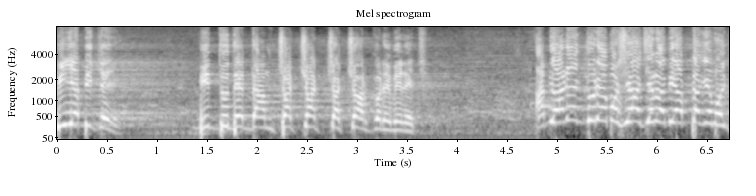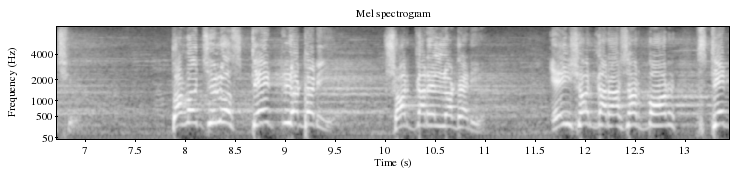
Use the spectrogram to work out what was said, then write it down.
বিজেপিকে বিদ্যুতের দাম চচ্চর চচ্চর করে বেড়েছে। আপনি অনেক দূরে বসে আছেন আমি আপনাকে বলছি। তখন ছিল স্টেট লটারি, সরকারের লটারি। এই সরকার আসার পর স্টেট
